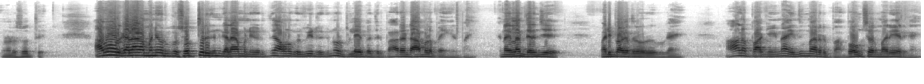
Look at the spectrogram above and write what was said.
உன்னோட சொத்து. அவன் ஒரு கல்யாணம் பண்ணி ஒரு சொத்து இருக்குன்னு கல்யாணம் பண்ணி எடுத்து அவனுக்கு ஒரு வீடு இருக்குன்னு ஒரு பிள்ளையை பார்த்துருப்பான் ரெண்டு ஆம்பளை பையன் இருப்பாங்க எனக்கெல்லாம் தெரிஞ்சு மடிப்பாக்கத்தில் ஒரு பையன் ஆளை பார்க்கிங்கன்னா இது மாதிரி இருப்பான் பவுன்சர் மாதிரியே இருக்காங்க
